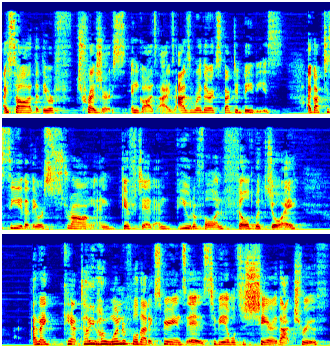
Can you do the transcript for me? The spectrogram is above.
I saw that they were f- treasures in God's eyes, as were their expected babies. I got to see that they were strong and gifted and beautiful and filled with joy. And I can't tell you how wonderful that experience is to be able to share that truth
